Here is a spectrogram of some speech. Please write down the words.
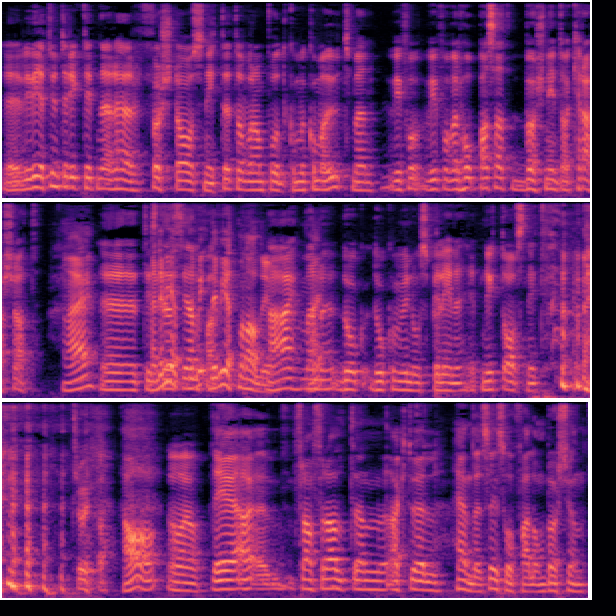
Eh, vi vet ju inte riktigt när det här första avsnittet av våran podd kommer komma ut men vi får, vi får väl hoppas att börsen inte har kraschat. Nej, eh, men det vet, det vet, man aldrig. Nej, men Nej. Då, då kommer vi nog spela in ett nytt avsnitt. Tror jag. Ja, ja, ja, det är eh, framförallt en aktuell händelse i så fall om börsen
